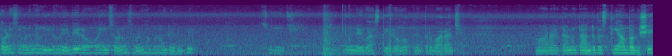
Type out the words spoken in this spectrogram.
ਸੋਹਣੇ ਸੋਹਣੀਆਂ ਵੀਡੀਓ ਵੇਂਦੇ ਰਹੋ, ਅਸੀਂ ਸੋਹਣੇ ਸੋਹਣੀਆਂ ਬਣਾਉਂਦੇ ਰਹੀਏ। ਚਲੋ ਜੀ। ਹੁੰਦੇ ਵਸਦੇ ਰਹੋ ਆਪਣੇ ਪਰਿਵਾਰਾਂ 'ਚ। ਮਹਾਰਾਜ ਤੁਹਾਨੂੰ ਤੰਦਰੁਸਤੀਆਂ ਬਖਸ਼ੇ।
